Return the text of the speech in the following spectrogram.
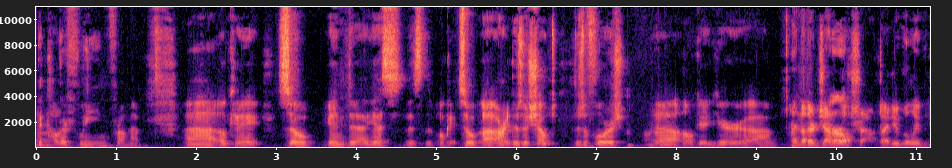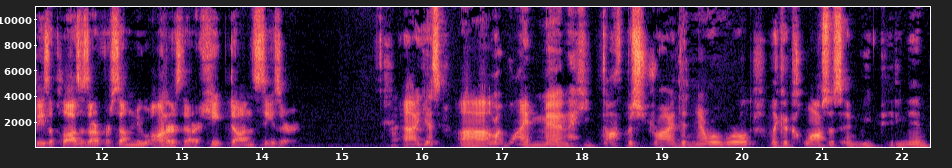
The color fleeing from him. Uh, okay, so and uh, yes, this okay. So uh, all right, there's a shout, there's a flourish. Uh-huh. Uh, okay, here um, another general shout. I do believe these applauses are for some new honors that are heaped on Caesar. Uh, yes. Uh, why, men? He doth bestride the narrow world like a colossus, and we pity men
